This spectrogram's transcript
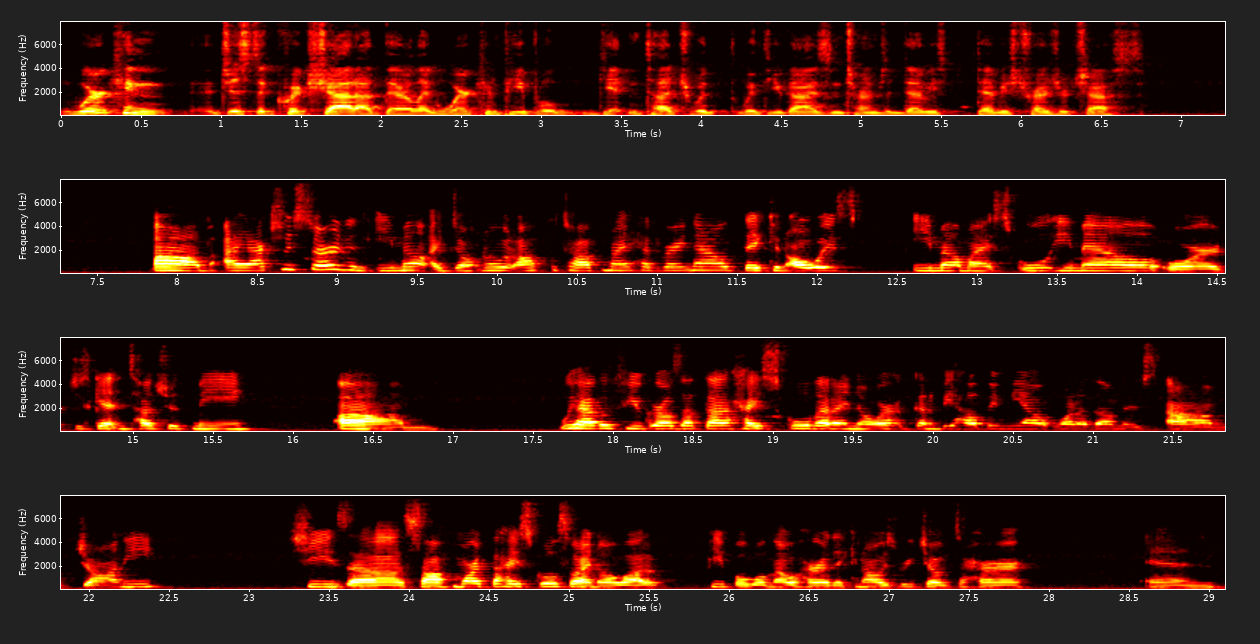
where can just a quick shout out there? Like, where can people get in touch with with you guys in terms of Debbie's Debbie's Treasure Chest? Um, I actually started an email. I don't know it off the top of my head right now. They can always email my school email or just get in touch with me. Um, we have a few girls at the high school that I know are going to be helping me out. One of them is um, Johnny. She's a sophomore at the high school, so I know a lot of people will know her. They can always reach out to her. And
